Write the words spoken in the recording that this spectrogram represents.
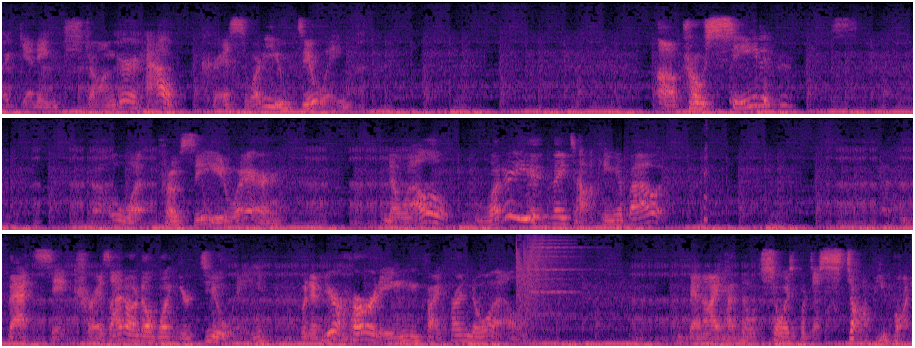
We're getting stronger? How, Kris? What are you doing? Uh, proceed? Uh, what? Proceed? Where? Noelle? What are you, they talking about? That's it, Kris. I don't know what you're doing, but if you're hurting my friend Noelle, then I have no choice but to stop you by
